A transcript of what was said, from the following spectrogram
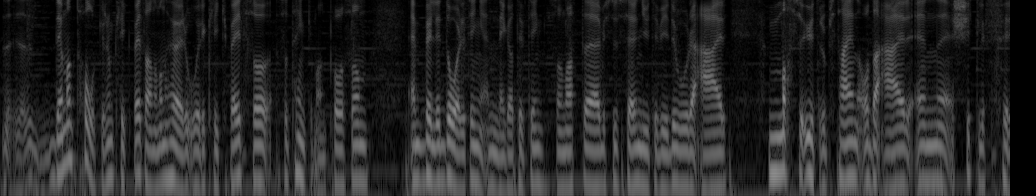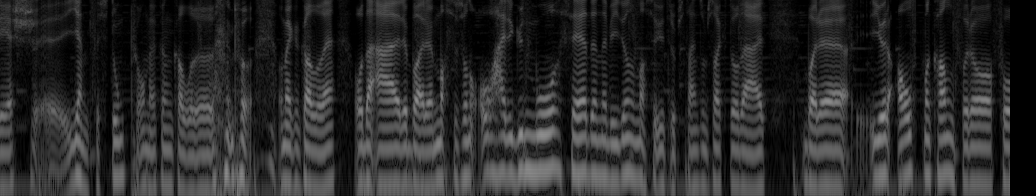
Det man tolker som clickbait, da, når man hører ordet clickbait, så, så tenker man på som en veldig dårlig ting, en negativ ting. Sånn at eh, hvis du ser en YouTube-video hvor det er masse utropstegn, og det er en skikkelig fresh eh, jentestump, om jeg det om jeg kan kalle det. Og det er bare masse sånn 'Å, herregud, må se denne videoen'. Masse utropstegn, som sagt. Og det er bare Gjør alt man kan for å få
